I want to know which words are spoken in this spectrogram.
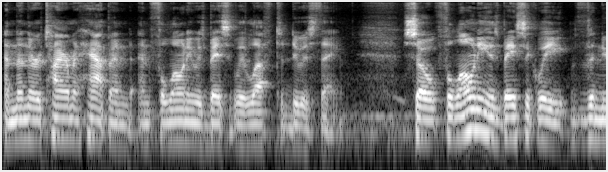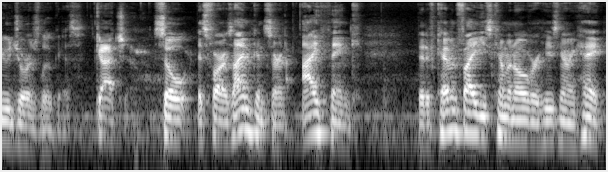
And then the retirement happened, and Filoni was basically left to do his thing. So Filoni is basically the new George Lucas. Gotcha. So, as far as I'm concerned, I think that if Kevin Feige's coming over, he's going, hey,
